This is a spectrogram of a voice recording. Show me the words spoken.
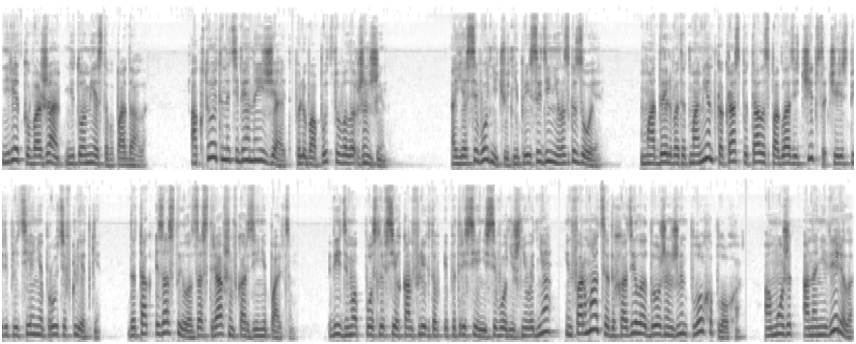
нередко вважаем не то место попадало. «А кто это на тебя наезжает?» – полюбопытствовала Жинжин. «А я сегодня чуть не присоединилась к Зое. Модель в этот момент как раз пыталась погладить чипса через переплетение прутьев клетки, да так и застыла застрявшим в корзине пальцем. Видимо, после всех конфликтов и потрясений сегодняшнего дня информация доходила до Жинжин плохо-плохо. А может, она не верила,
